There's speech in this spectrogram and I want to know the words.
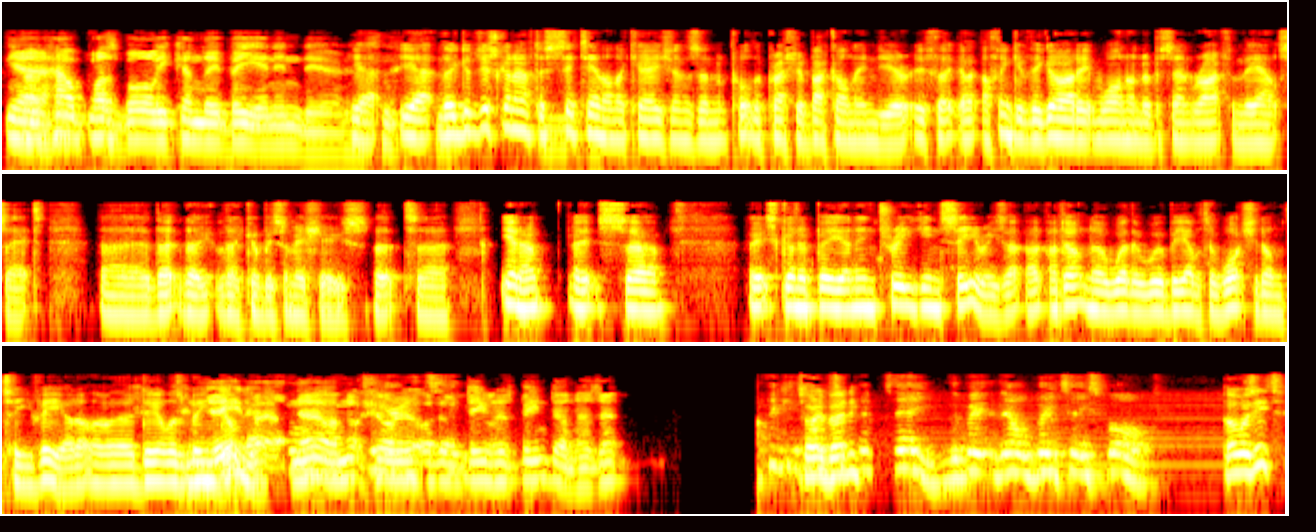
Yeah, um, how Bazbally can they be in India? Yeah, yeah, they're just going to have to sit in on occasions and put the pressure back on India. If they, I think if they go at it 100% right from the outset, uh, there, there could be some issues. But uh, you know, it's uh, it's going to be an intriguing series. I, I, don't know whether we'll be able to watch it on TV. I don't know whether a deal has been Indeed, done. no, I'm not sure whether a deal has been done. Has it? I think it's Sorry, Bernie? BT, the, the old BT Sport. Oh, is it?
